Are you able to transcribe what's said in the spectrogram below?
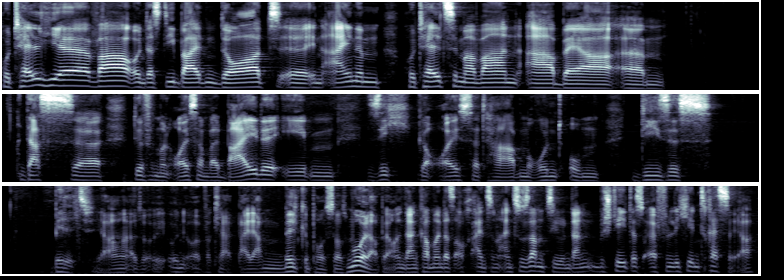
Hotel hier war und dass die beiden dort äh, in einem Hotelzimmer waren, aber ähm, Das äh, dürfe man äußern, weil beide eben sich geäußert haben rund um dieses Bild, ja, also und, klar, beide haben ein Bild gepostet aus dem Urlaub, ja, und dann kann man das auch eins und eins zusammenziehen und dann besteht das öffentliche Interesse, ja.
